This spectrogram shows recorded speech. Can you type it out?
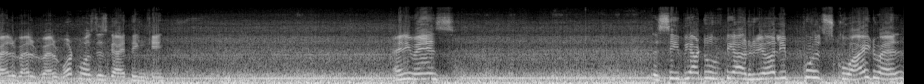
well well well what was this guy thinking? Anyways the cbr 250r really pulls quite well.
